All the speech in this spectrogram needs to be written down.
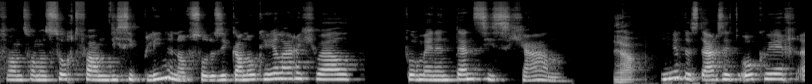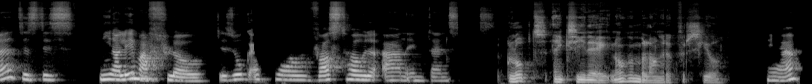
van, van een soort van discipline of zo. Dus ik kan ook heel erg wel voor mijn intenties gaan. Ja. Dus daar zit ook weer, hè, het, is, het is niet alleen maar flow. Het is ook echt wel vasthouden aan intenties. Klopt. En ik zie eigenlijk nog een belangrijk verschil. Ja.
